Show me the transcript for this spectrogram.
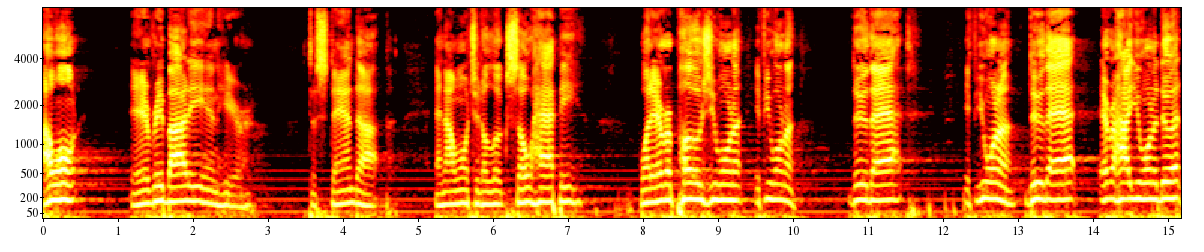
I want everybody in here to stand up and I want you to look so happy. Whatever pose you want to, if you want to do that, if you want to do that, ever how you want to do it.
